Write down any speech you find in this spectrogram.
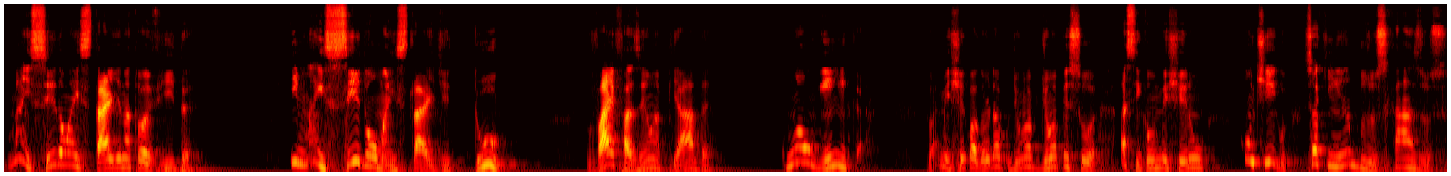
mais cedo ou mais tarde na tua vida. E mais cedo ou mais tarde, tu vai fazer uma piada com alguém, cara. Tu vai mexer com a dor da, de, uma, de uma pessoa. Assim como mexeram contigo. Só que em ambos os casos,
